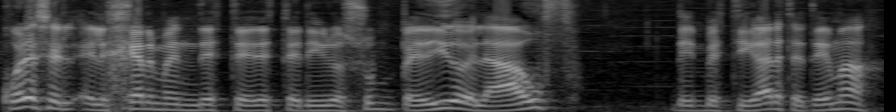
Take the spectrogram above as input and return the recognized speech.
¿Cuál es el, germen de este, de este libro? ¿Es un pedido de la AUF de investigar este tema?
